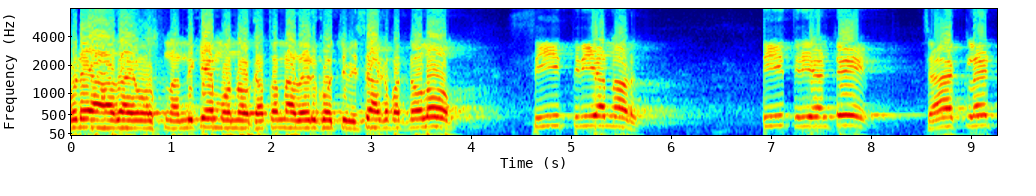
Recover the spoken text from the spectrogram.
అప్పుడే ఆదాయం వస్తుంది. అందుకే మొన్న ఒక అతను నా దగ్గరికి వచ్చి విశాఖపట్నంలో సి త్రీ అన్నాడు. సి త్రీ అంటే చాక్లెట్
